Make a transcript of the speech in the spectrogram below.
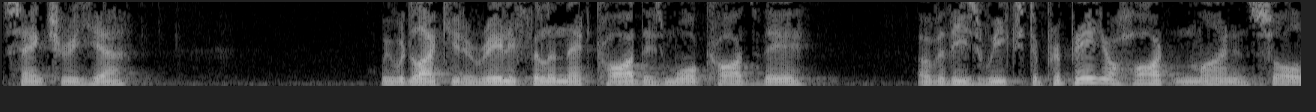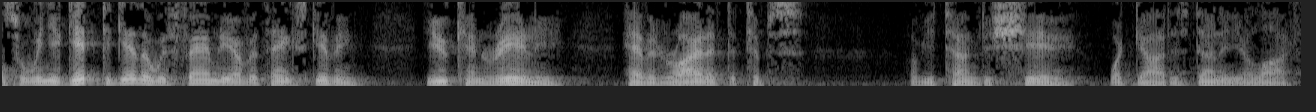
sanctuary here. We would like you to really fill in that card. There's more cards there over these weeks to prepare your heart and mind and soul. So when you get together with family over Thanksgiving, you can really have it right at the tips of your tongue to share what God has done in your life.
